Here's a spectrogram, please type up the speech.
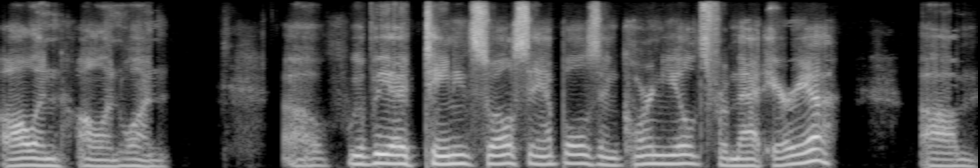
all in all in one. Uh, we'll be obtaining soil samples and corn yields from that area. Um,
